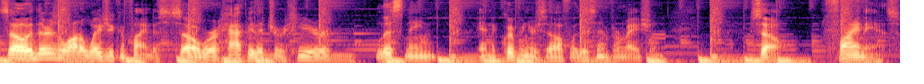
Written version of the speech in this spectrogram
So there's a lot of ways you can find us. So we're happy that you're here listening and equipping yourself with this information. So, finance.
